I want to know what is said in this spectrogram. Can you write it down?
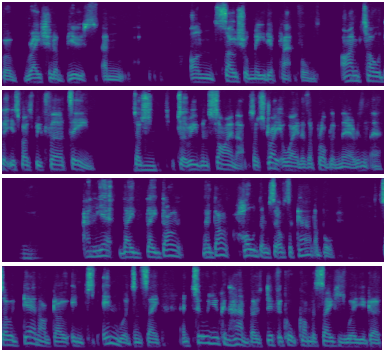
for racial abuse and on social media platforms. I'm told that you're supposed to be 13 so mm. to even sign up. So straight away, there's a problem there, isn't there? Mm. And yet they they don't they don't hold themselves accountable. So again, I'll go in, inwards and say, until you can have those difficult conversations where you go,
